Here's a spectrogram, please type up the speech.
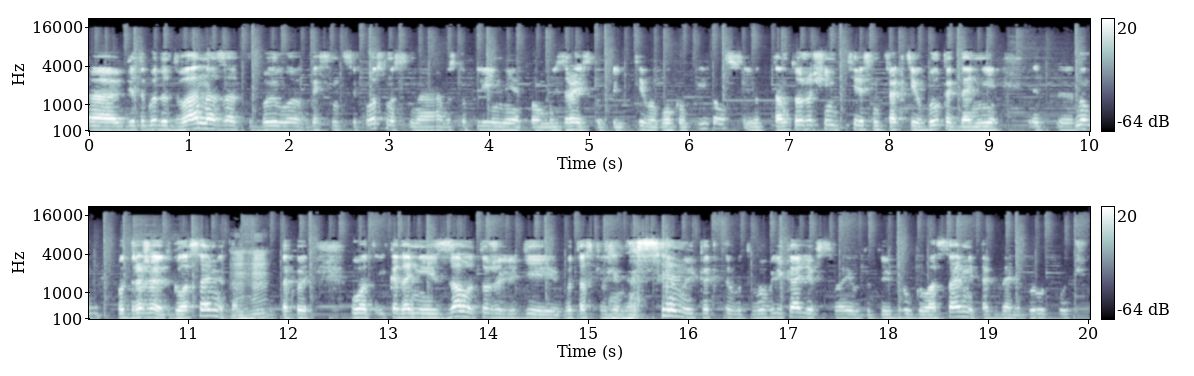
А, где-то года два назад был в гостинице «Космос» на выступлении, по-моему, израильского коллектива Vocal Peoples. И вот там тоже очень интересный интерактив был, когда они, ну, подражают голосами, там, такой, вот, и когда они из зала тоже людей вытаскивали на сцену и как-то вот вовлекали в свою вот эту игру голосами и так далее. Было очень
